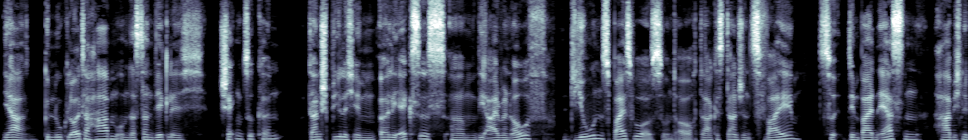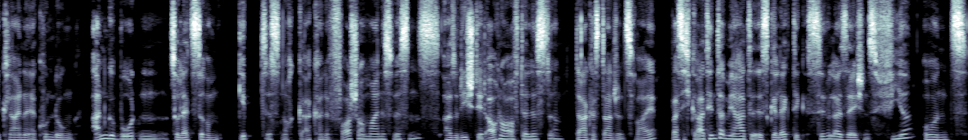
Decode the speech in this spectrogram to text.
ja genug Leute haben, um das dann wirklich checken zu können. Dann spiele ich im Early Access ähm, The Iron Oath, Dune, Spice Wars und auch Darkest Dungeon 2. Zu den beiden ersten habe ich eine kleine Erkundung angeboten. Zu letzterem gibt es noch gar keine Vorschau meines Wissens. Also die steht auch noch auf der Liste. Darkest Dungeon 2. Was ich gerade hinter mir hatte, ist Galactic Civilizations 4 und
